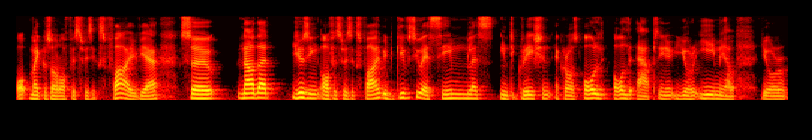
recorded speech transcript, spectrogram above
Microsoft Office 365. Yeah. So now that using Office 365, it gives you a seamless integration across all all the apps. You know, your email, your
